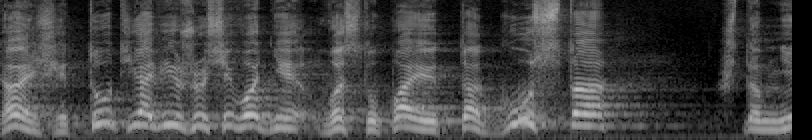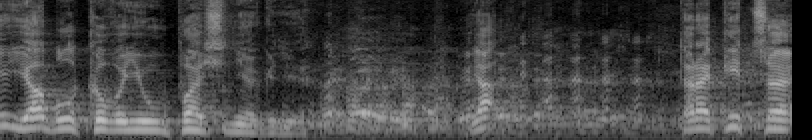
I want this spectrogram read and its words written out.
Товарищи, тут я вижу сегодня выступает так густо, что мне яблоково и упасть негде. Я торопиться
